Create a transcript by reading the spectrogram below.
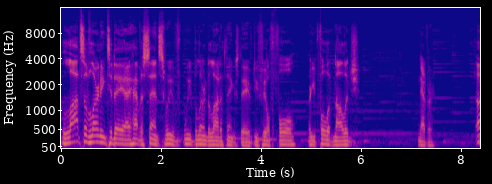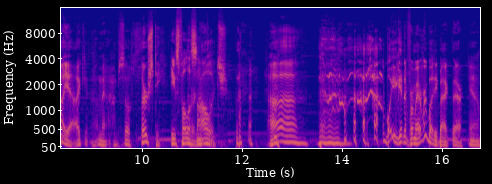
Lots of learning today. I have a sense we've we've learned a lot of things. Dave, do you feel full? Are you full of knowledge? Never. Oh yeah, I can. I mean, I'm so thirsty He's full of something. knowledge. Ah, Boy, you're getting it from everybody back there. yeah.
